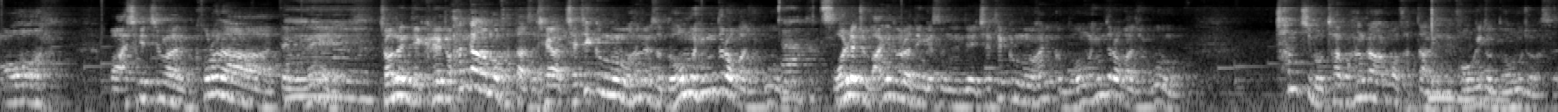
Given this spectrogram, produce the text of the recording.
어 뭐 아시겠지만 코로나 때문에 음. 저는 이제 그래도 한강 한번 갔다 왔어요. 제가 재택근무하면서 너무 힘들어가지고 아, 그치. 원래 좀 많이 돌아다녔었는데 재택근무 하니까 너무 힘들어가지고 참지 못하고 한강 한번 갔다 왔는데 음. 거기도 너무 좋았어요.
